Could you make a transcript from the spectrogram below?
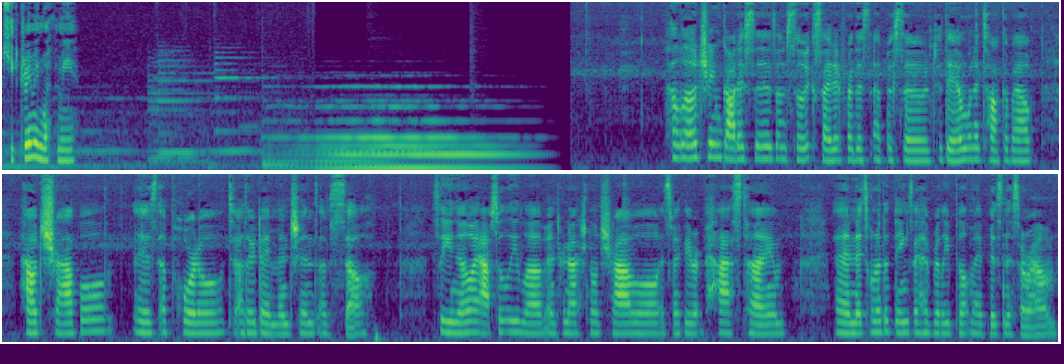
keep dreaming with me. Hello, dream goddesses. I'm so excited for this episode. Today I'm going to talk about how travel is a portal to other dimensions of self. So, you know, I absolutely love international travel, it's my favorite pastime, and it's one of the things I have really built my business around.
